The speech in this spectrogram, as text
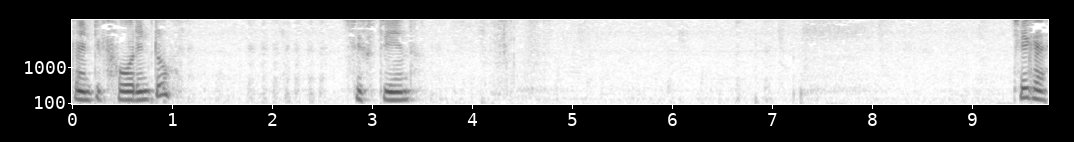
ट्वेंटी फोर इंटू सिक्सटीन ठीक है।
